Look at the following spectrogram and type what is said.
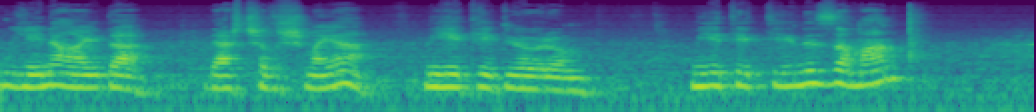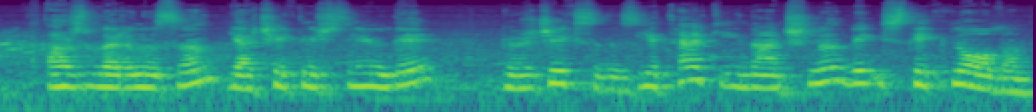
bu yeni ayda ders çalışmaya niyet ediyorum. Niyet ettiğiniz zaman arzularınızın gerçekleştiğinde göreceksiniz. Yeter ki inançlı ve istekli olun.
